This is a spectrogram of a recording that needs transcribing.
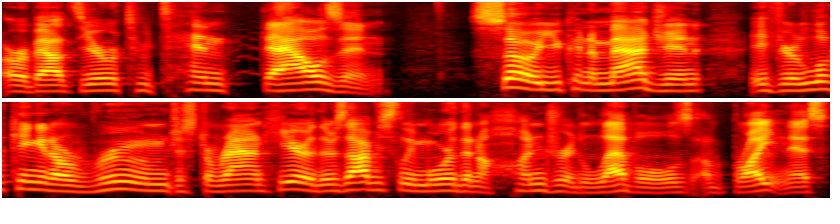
or about 0 to 10,000. So you can imagine if you're looking at a room just around here, there's obviously more than 100 levels of brightness.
